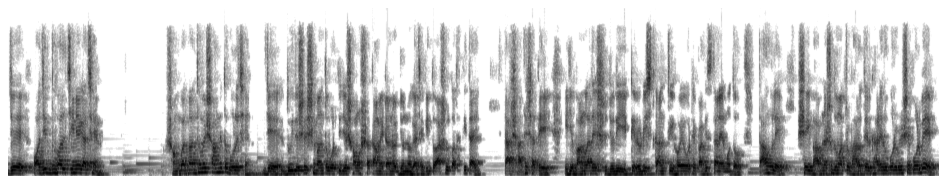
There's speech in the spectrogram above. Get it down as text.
যে অজিত ধোভাল চীনে গেছেন। সংবাদ মাধ্যমের সামনে তো বলেছেন যে দুই দেশের সীমান্তবর্তী যে সমস্যা তা মেটানোর জন্য গেছে, কিন্তু আসল কথা কি তাই? তার সাথে সাথে এই যে বাংলাদেশ যদি টেরোরিস্ট কান্ট্রি হয়ে ওঠে পাকিস্তানের মতো, তাহলে সেই ভাবনা শুধুমাত্র ভারতের ঘাড়ের উপর ভেসে পড়বে?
